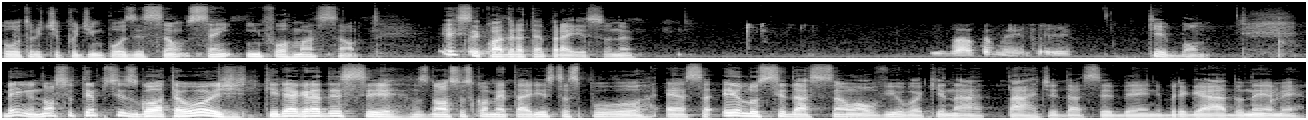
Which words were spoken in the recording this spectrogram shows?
outro tipo de imposição sem informação. Esse quadro até para isso, né? Exatamente. Que bom. Bem, o nosso tempo se esgota hoje. Queria agradecer os nossos comentaristas por essa elucidação ao vivo aqui na tarde da CBN. Obrigado, Nemer.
